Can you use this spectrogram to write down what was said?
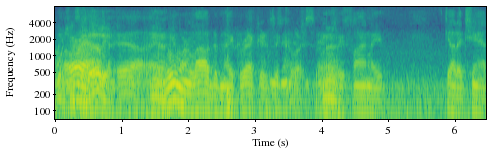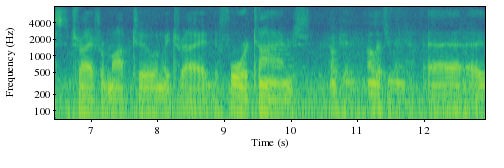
what you Oh, said earlier. Yeah, Yeah. and we weren't allowed to make records, of course. So No. we finally got a chance to try for Mach 2, and we tried four times, Okay, I'll let you in. uh,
